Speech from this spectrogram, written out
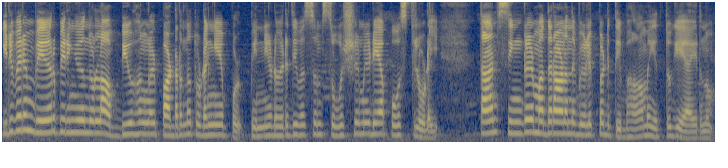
ഇരുവരും വേർപിരിഞ്ഞു എന്നുള്ള അഭ്യൂഹങ്ങൾ പടർന്നു തുടങ്ങിയപ്പോൾ പിന്നീട് ഒരു ദിവസം സോഷ്യൽ മീഡിയ പോസ്റ്റിലൂടെ താൻ സിംഗിൾ മദറാണെന്ന് വെളിപ്പെടുത്തി ഭാമ എത്തുകയായിരുന്നു.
